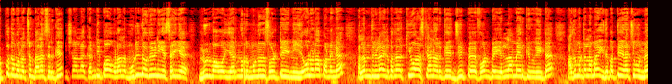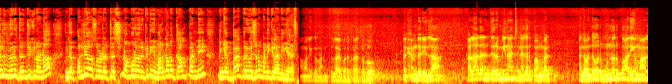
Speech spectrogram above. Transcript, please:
முப்பத்தொன்பது லட்சம் பேலன்ஸ் இருக்கு. இன்ஷால்லா கண்டிப்பா உங்களால முடிந்த உதவி நீங்க செய்யுங்க. நூறுபாவோ இரநூறு முந்நூறு சொல்லிட்டு நீ எவ்வளோனா பண்ணுங்க? அலமதுல்லா இதில் பார்த்தா கியூஆர் ஸ்கேனர் இருக்குது ஜிபே ஃபோன்பே எல்லாமே இருக்குது உங்ககிட்ட அது மட்டும் இல்லாமல் இதை பற்றி ஏதாச்சும் உங்கள் மேலும் விவரம் தெரிஞ்சுக்கணும்னா இந்த பள்ளிவாசலோட டெஸ்ட் நம்பரும் இருக்குது நீங்கள் மறக்காமல் கால் பண்ணி நீங்கள் பேக் வெரிஃபிகேஷனும் பண்ணிக்கலாம் நீங்கள் அஸ்ஸலாமு அலைக்கும் வரமத்துல்லாஹி வரகாத்துஹு கலாதரன் தெரு மீனாட்சி நகர் பம்பல் அங்கே வந்து ஒரு முந்நூறுக்கும் அதிகமாக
